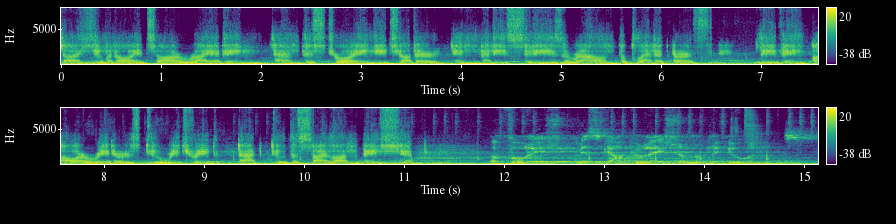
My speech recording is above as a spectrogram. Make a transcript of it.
The humanoids are rioting and destroying each other in many cities around the planet Earth, leaving our raiders to retreat back to the Cylon base ship. A foolish miscalculation of the humans.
